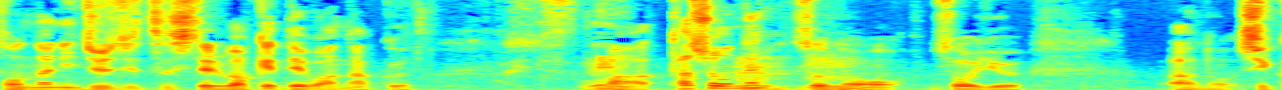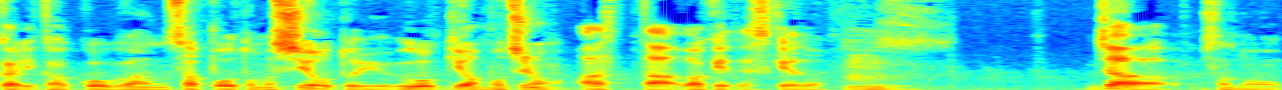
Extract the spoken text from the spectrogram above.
そんなに充実してるわけではなく、ねまあ多少ね、うんその、そういう、あの、しっかり学校側のサポートもしようという動きはもちろんあったわけですけど、うん。じゃあ、その、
